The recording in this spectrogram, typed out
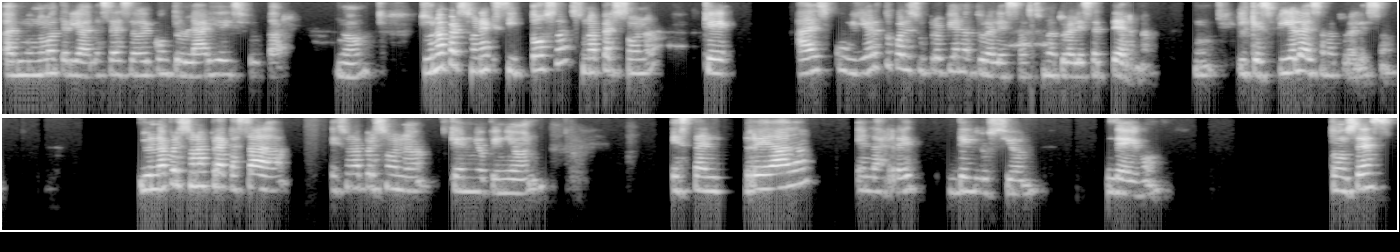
al mundo material, ese deseo de controlar y de disfrutar, ¿no? Entonces, una persona exitosa es una persona que ha descubierto cuál es su propia naturaleza, su naturaleza eterna, y que es fiel a esa naturaleza. Y una persona fracasada es una persona que, en mi opinión, está enredada en la red de ilusión, de ego. Entonces,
